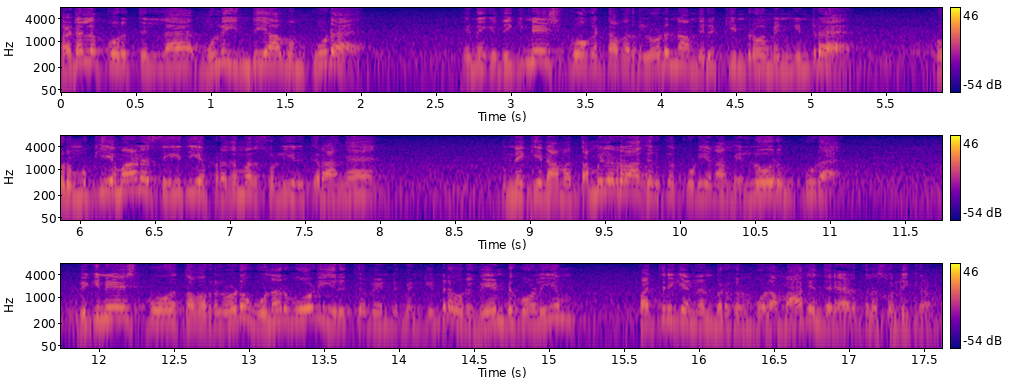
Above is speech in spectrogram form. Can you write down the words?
மெடலை பொறுத்து இல்லை முழு இந்தியாவும் கூட இன்றைக்கி விக்னேஷ் போகட் அவர்களோடு நாம் இருக்கின்றோம் என்கின்ற ஒரு முக்கியமான செய்தியை பிரதமர் சொல்லியிருக்கிறாங்க. இன்றைக்கி நாம் தமிழராக இருக்கக்கூடிய நாம் எல்லோரும் கூட விக்னேஷ் போகத் அவர்களோடு உணர்வோடு இருக்க வேண்டும் என்கின்ற ஒரு வேண்டுகோளையும் பத்திரிகை நண்பர்கள் மூலமாக இந்த நேரத்தில் சொல்லிக்கிறோம்.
